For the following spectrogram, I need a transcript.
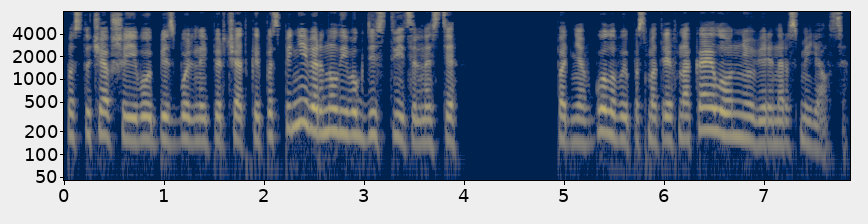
постучавший его бейсбольной перчаткой по спине, вернул его к действительности. Подняв голову и посмотрев на Кайлу, он неуверенно рассмеялся.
